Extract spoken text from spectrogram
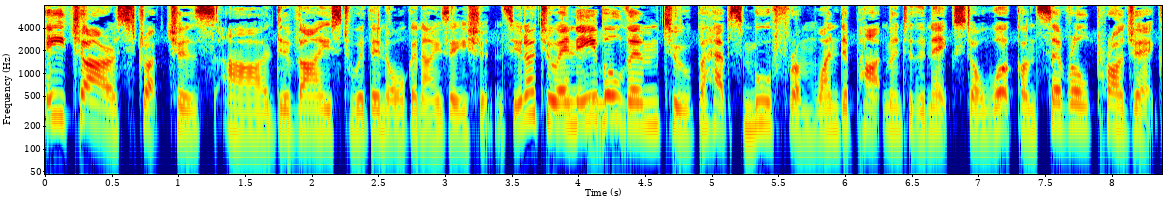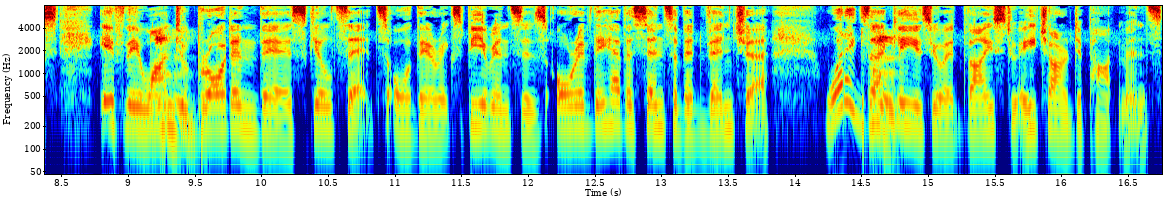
HR structures are devised within organizations, you know, to enable mm. them to perhaps move from one department to the next or work on several projects if they want mm. to broaden their skill sets or their experiences or if they have a sense of adventure, what exactly mm. is your advice to HR departments?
